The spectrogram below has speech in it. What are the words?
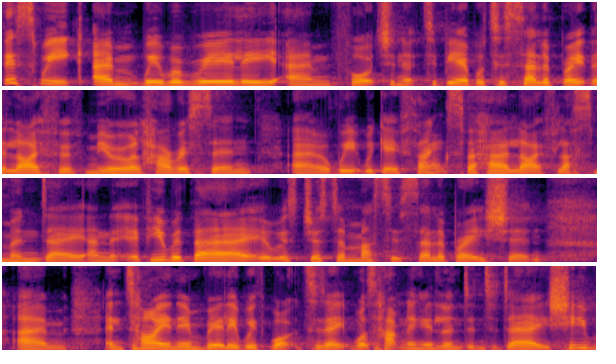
This week, um, we were really um, fortunate to be able to celebrate the life of Muriel Harrison. Uh, we, we, gave thanks for her life last Monday, and if you were there, it was just a massive celebration. Um, and tying in really with what today, what's happening in London today, she ran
